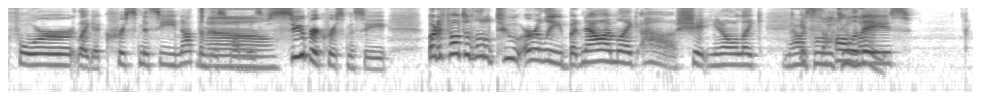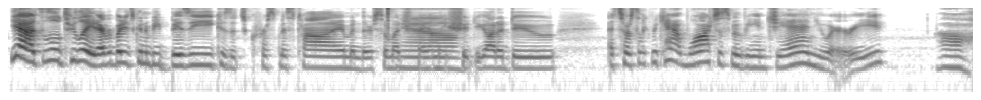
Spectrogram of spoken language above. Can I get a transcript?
for like a Christmassy not that this one was super Christmassy, but it felt a little too early, but now I'm like, oh shit, you know, like Now it's it's, the little too late. holidays. Yeah, it's a little too late. Everybody's gonna be busy because it's Christmas time and there's so much family shit you gotta do. And so it's like we can't watch this movie in January. Oh.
